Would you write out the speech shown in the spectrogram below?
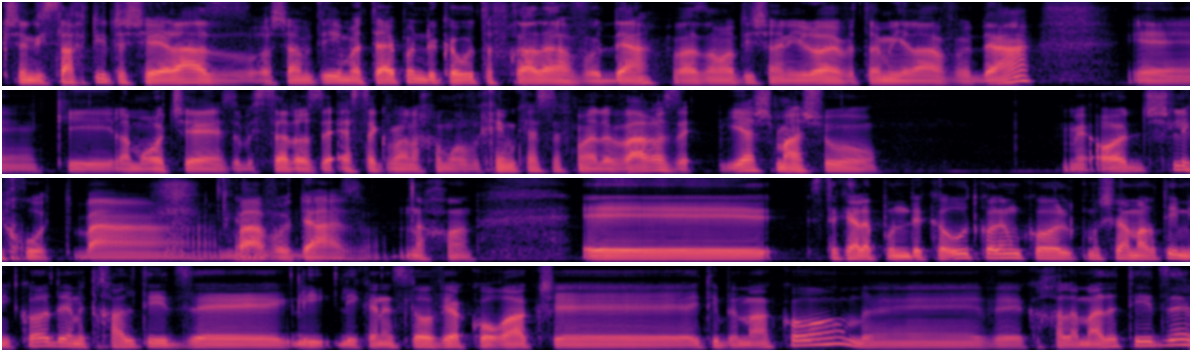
כשניסחתי את השאלה, אז רשמתי מתי פונדקאות הפכה לעבודה, ואז אמרתי שאני לא אוהב את המילה עבודה, כי למרות שזה בסדר, זה עסק ואנחנו מרוויחים כסף מהדבר הזה, יש משהו מאוד שליחות ב- בעבודה הזו. נכון. אה, תסתכל על הפונדקאות, קודם כל, כמו שאמרתי מקודם, התחלתי את זה, להיכנס לעובי הקורה כשהייתי במאקו, וככה למדתי את זה,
